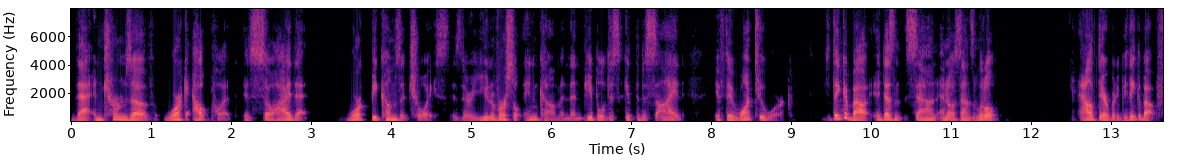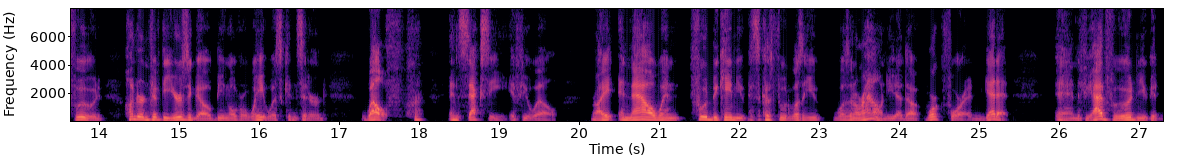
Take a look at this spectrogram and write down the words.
that in terms of work output is so high that work becomes a choice? Is there a universal income? And then people just get to decide if they want to work. Think about it doesn't sound, I know it sounds a little out there, but if you think about food, 150 years ago, being overweight was considered wealth and sexy, if you will. Right. And now when food became you because food wasn't you wasn't around, you had to work for it and get it. And if you had food, you could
